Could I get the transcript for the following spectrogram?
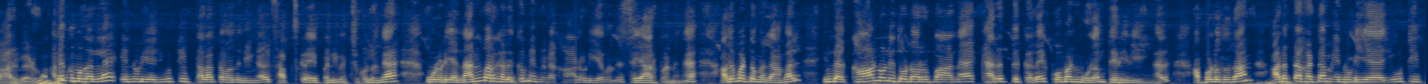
பார்வையிடுவோம். அதுக்கு முதல்ல என்னுடைய யூடியூப் தளத்தை வந்து நீங்கள் சப்ஸ்கிரைப் பண்ணி வச்சுக்கொள்ளுங்க. உங்களுடைய நண்பர்களுக்கும் என்னோட காணொலியை வந்து ஷேர் பண்ணுங்க. அது மட்டும் இல்லாமல் இந்த காணொளி தொடர்பான கருத்துக்களை கொமெண்ட் மூலம் தெரிவியுங்கள். அப்பொழுதுதான் அடுத்த கட்டம் என்னுடைய யூடியூப்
